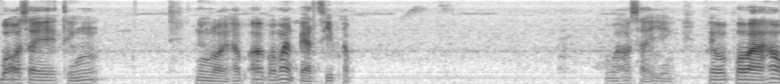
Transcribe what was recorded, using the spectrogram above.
บ่เอาใส่ถึงหนึ่งร้อยครับเอาประมาณแปดสิบครับเพ ราะว่าเขาใส่เองเพราะว่าเพราะว่าเขา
